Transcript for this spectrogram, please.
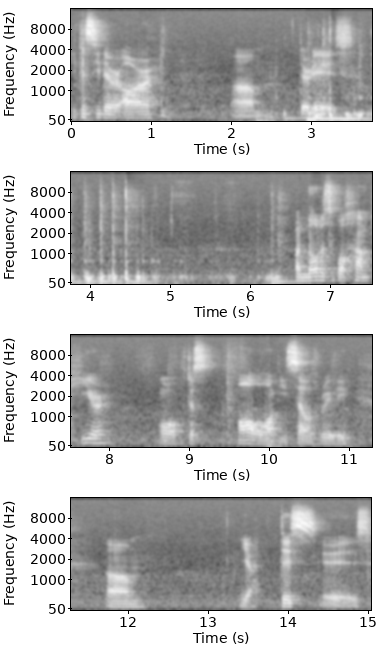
you can see there are um, there is a noticeable hump here. Or just all along these cells really. Um, yeah this is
